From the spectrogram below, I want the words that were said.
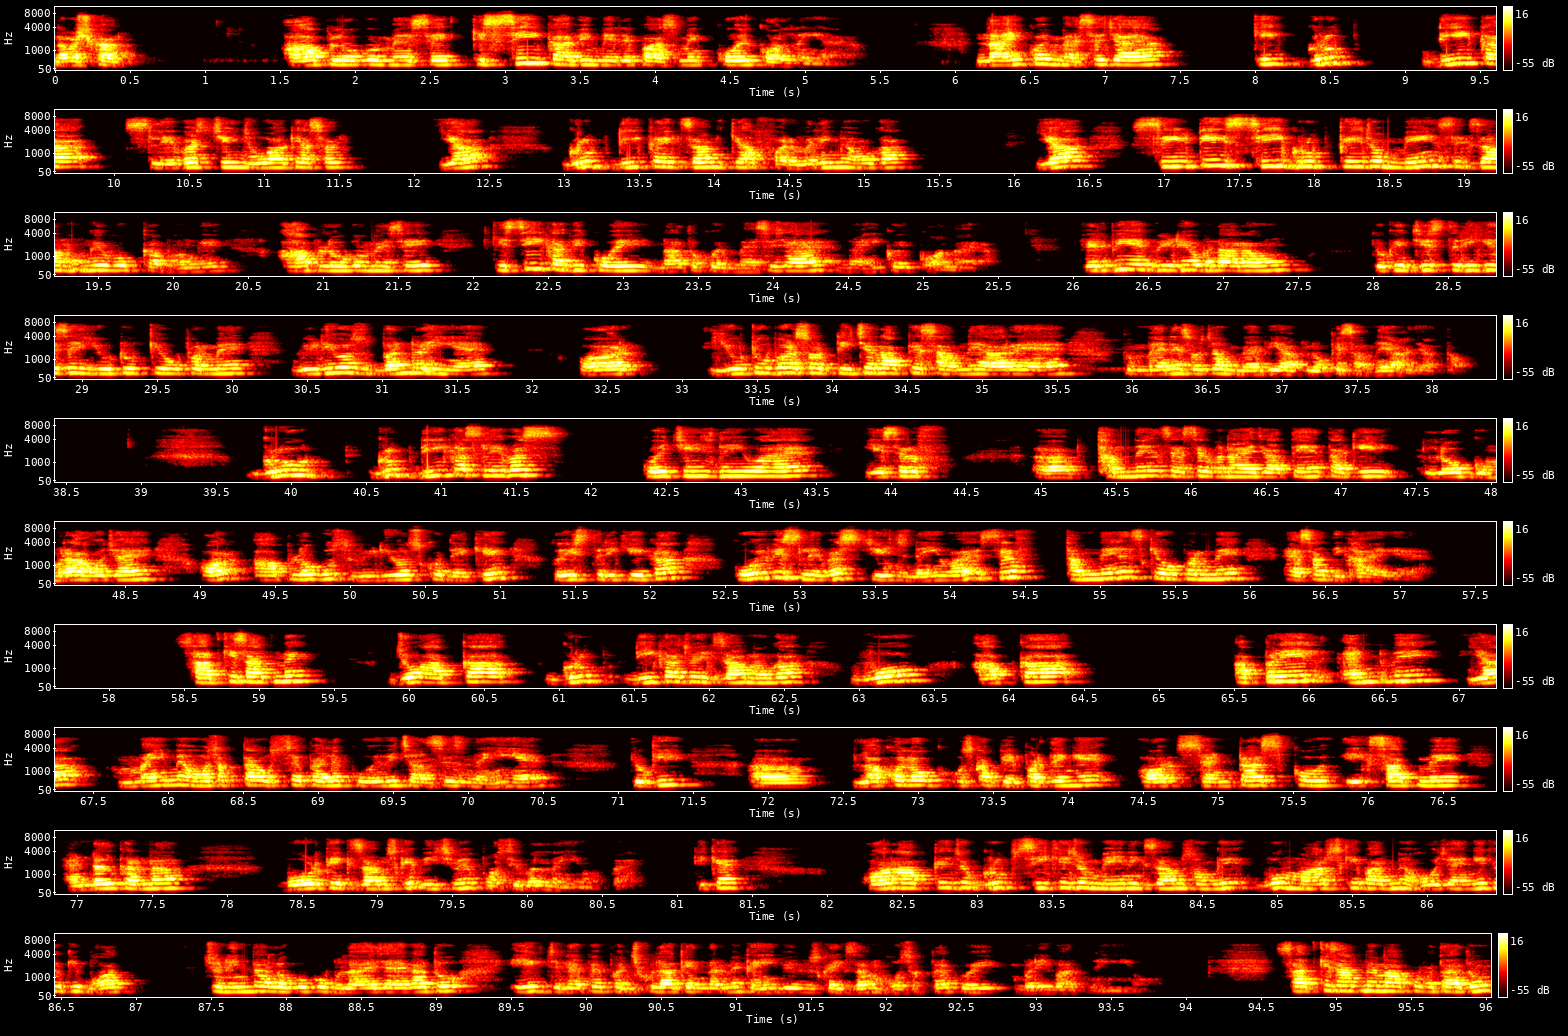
नमस्कार। आप लोगों में से किसी का भी मेरे पास में कोई कॉल नहीं आया। ना ही कोई मैसेज आया कि ग्रुप डी का सिलेबस चेंज हुआ क्या, सर? या ग्रुप डी का एग्ज़ाम क्या फरवरी में होगा? या सीटी सी ग्रुप के जो मेंस एग्ज़ाम होंगे वो कब होंगे? आप लोगों में से किसी का भी कोई, ना तो कोई मैसेज आया, ना ही कोई कॉल आया। फिर भी एक वीडियो बना रहा हूँ क्योंकि जिस तरीके से यूट्यूब के ऊपर में वीडियोस बन रही हैं और यूट्यूबर्स और टीचर आपके सामने आ रहे हैं तो मैंने सोचा मैं भी आप लोग के सामने आ जाता हूँ। ग्रुप ग्रुप डी का सिलेबस कोई चेंज नहीं हुआ है। ये सिर्फ़ थंबनेल्स ऐसे बनाए जाते हैं ताकि लोग गुमराह हो जाएँ और आप लोग उस वीडियोस को देखें तो इस तरीके का कोई भी सिलेबस चेंज नहीं हुआ है। सिर्फ़ थंबनेल्स के ऊपर में ऐसा दिखाया गया है। साथ ही साथ में जो आपका ग्रुप डी का जो एग्ज़ाम होगा, वो आपका अप्रैल एंड में या मई में हो सकता है। उससे पहले कोई भी चांसेस नहीं है, क्योंकि लाखों लोग उसका पेपर देंगे और सेंटर्स को एक साथ में हैंडल करना बोर्ड के एग्ज़ाम्स के बीच में पॉसिबल नहीं होता है। ठीक है? और आपके जो ग्रुप सी के जो मेन एग्ज़ाम्स होंगे, वो मार्च के बाद में हो जाएँगे, क्योंकि बहुत चुनिंदा लोगों को बुलाया जाएगा तो एक जगह पे पंचकुला के अंदर में कहीं भी उसका एग्ज़ाम हो सकता है, कोई बड़ी बात नहीं हो। साथ के साथ में मैं आपको बता दूँ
